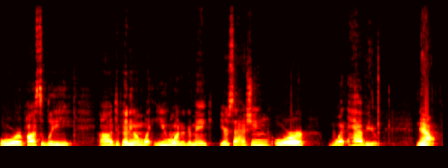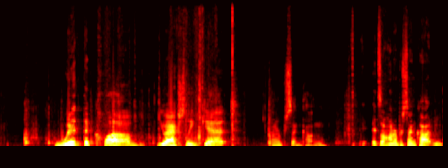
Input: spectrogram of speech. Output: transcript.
or possibly, uh, depending on what you wanted to make, your sashing or what have you. Now, with the club, you actually get 100% cotton. it's 100% cotton,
